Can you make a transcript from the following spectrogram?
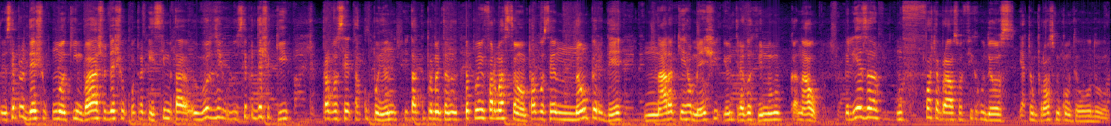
Eu sempre deixo um aqui embaixo, deixo outro aqui em cima, tá? Eu, vou, eu sempre deixo aqui para você estar tá acompanhando e estar tá complementando a tua informação, para você não perder nada que realmente eu entrego aqui no canal. Beleza? Um forte abraço, fica com Deus e até o próximo conteúdo.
